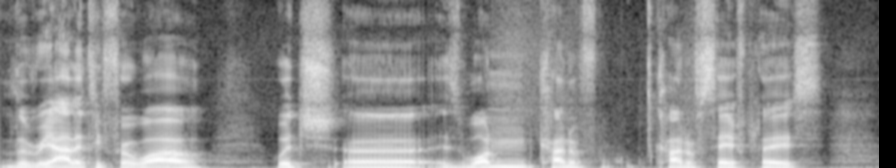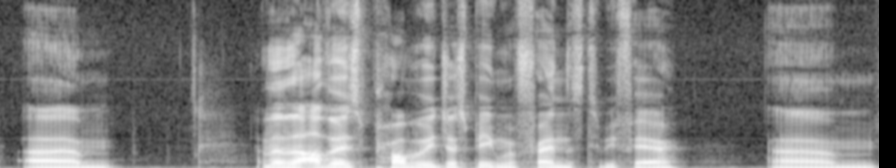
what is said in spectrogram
the reality for a while, which uh, is one kind of kind of safe place. Um, and then the other is probably just being with friends. To be fair, um,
